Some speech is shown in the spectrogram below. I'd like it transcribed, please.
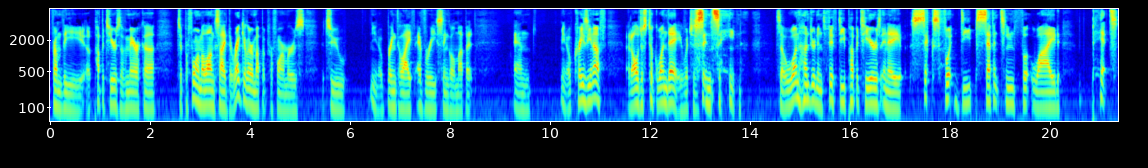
from the uh, Puppeteers of America to perform alongside the regular Muppet performers to, you know, bring to life every single Muppet. And, you know, crazy enough, it all just took one day, which is insane. So 150 puppeteers in a six foot deep, 17 foot wide pit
